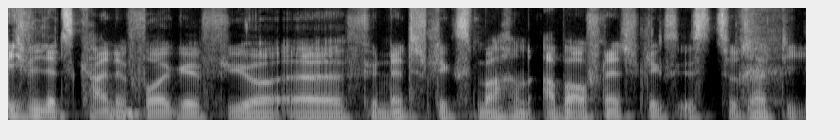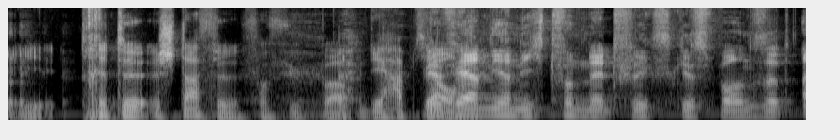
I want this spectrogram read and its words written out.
ich will jetzt keine Folge für, äh, für Netflix machen, aber auf Netflix ist zurzeit die dritte Staffel verfügbar. Und ihr habt ja Wir auch, werden ja nicht von Netflix gesponsert.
